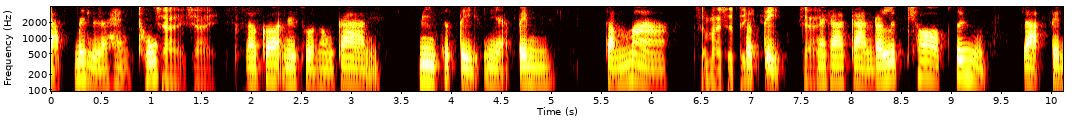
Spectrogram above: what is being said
ดับไม่เหลือแห่งทุกข์ใช่ใช่แล้วก็ในส่วนของการมีสติเนี่ยเป็นสัมมาสมมาสติสติใช่นะคะการระลึกชอบซึ่งจะเป็น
